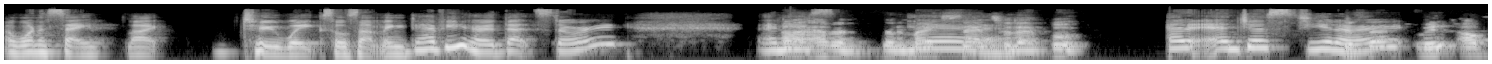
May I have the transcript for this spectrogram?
I want to say like two weeks or something. Have you heard that story? And no, I haven't, but it makes yeah. sense with that book. And, and just, you know, that, I mean, of,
